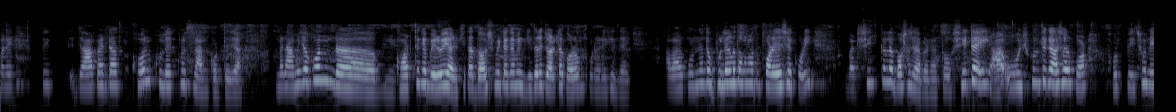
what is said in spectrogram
মানে তুই জামা প্যান্টটা খোল, খুলে এক্ষুনি স্নান করতে যা। মানে আমি যখন ঘর থেকে বেরোই আর কি, তার দশ মিনিট আগে আমি গিজারে জলটা গরম করে রেখে যাই। আবার কোনদিন তো ভুলে গেলে তখন হয়তো পরে এসে করি বাট শীতকালে বসা যাবে না। তো সেটাই ও স্কুল থেকে আসার পর ওর পেছনে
